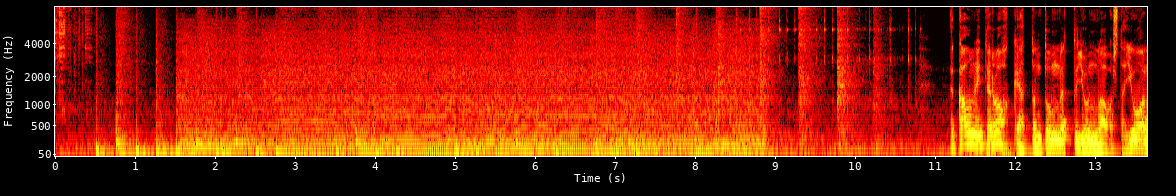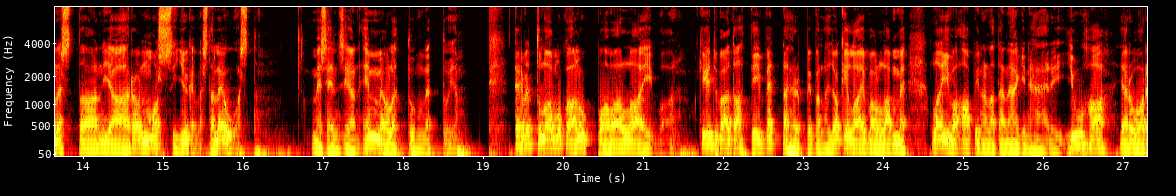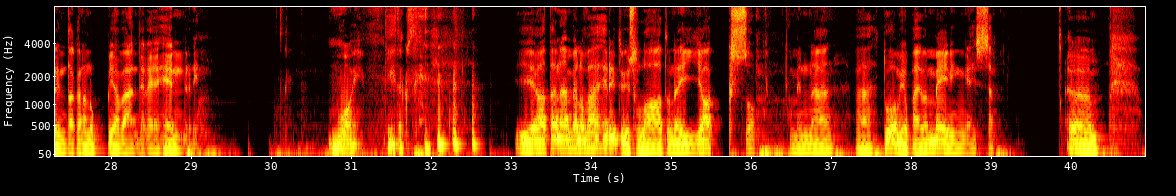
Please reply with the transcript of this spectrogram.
Kauniit ja rohkeat on tunnettu junnaavasta juonestaan ja Ron Mossi jykevästä leuasta. Me sen sijaan emme ole tunnettuja. Tervetuloa mukaan uppoavaan laivaan. Kiihtyvään tahtiin vettä hörppivällä jokilaivallamme laiva-apinalla tänäänkin häärii Juha ja ruorin takana nuppia vääntelee Henri. Moi, kiitoksia. ja tänään meillä on vähän erityislaatuinen jakso. Mennään vähän tuomiopäivän meiningeissä. Öö,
